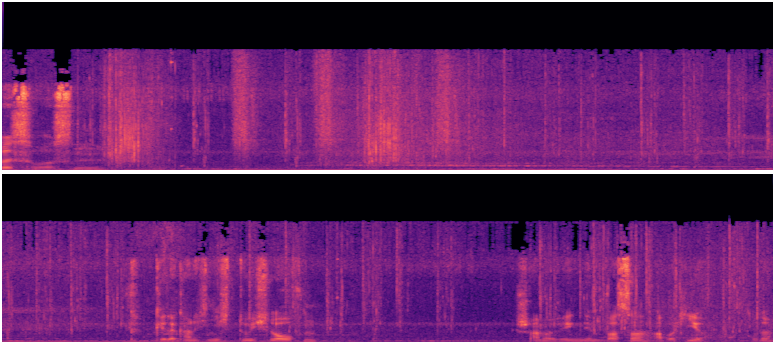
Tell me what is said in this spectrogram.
Ressourcen. Okay, da kann ich nicht durchlaufen. Scheinbar wegen dem Wasser, aber hier, oder?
